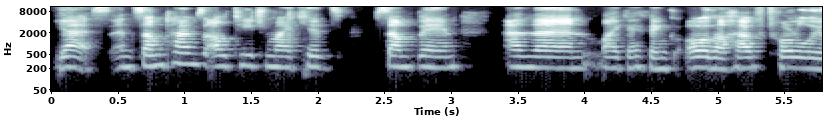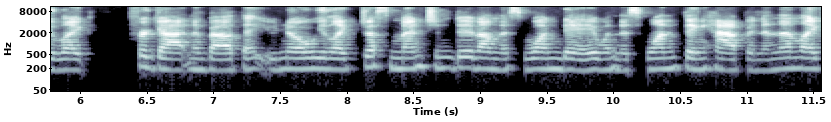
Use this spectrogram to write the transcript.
Yes and sometimes i'll teach my kids something and then like i think oh they'll have totally like forgotten about that you know we like just mentioned it on this one day when this one thing happened and then like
